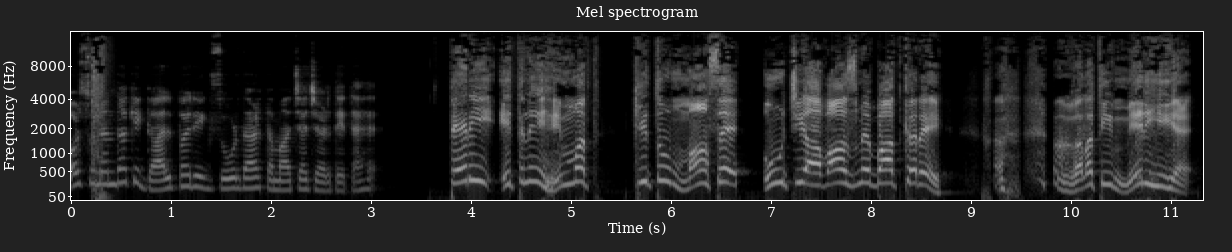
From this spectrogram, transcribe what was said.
और सुनंदा के गाल पर एक जोरदार तमाचा जड़ देता है। तेरी इतनी हिम्मत कि तू माँ से ऊँची आवाज़ में बात करे। गलती मेरी ही है।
